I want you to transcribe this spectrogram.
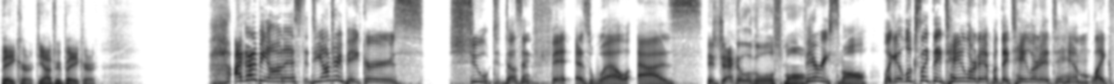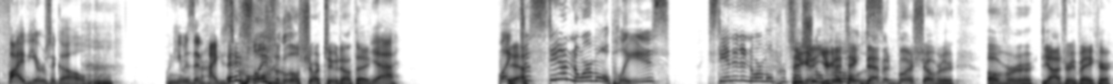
Baker, DeAndre Baker? I gotta be honest, DeAndre Baker's suit doesn't fit as well as His jacket looked a little small. very small. Like it looks like they tailored it, but they tailored it to him like five years ago mm-hmm. when he was in high school. His sleeves look a little short too, don't they? yeah. Like Yeah. just stand normal, please. Stand in a normal So professional you're gonna, you're gonna take pose. Devin Bush over over DeAndre Baker.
